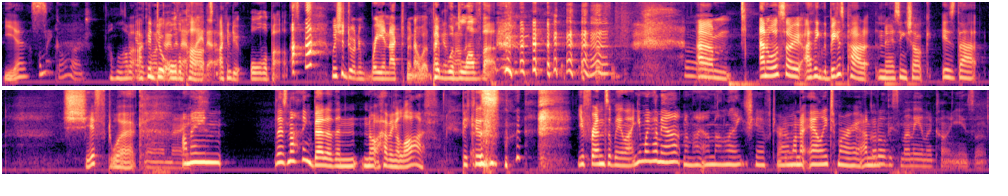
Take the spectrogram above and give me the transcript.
Yes. Oh my god. I love We're it. I can do all the parts. later. I can do all the parts. we should do a reenactment of it. People would love that. um, and also, I think the biggest part of nursing shock is that shift work. Oh. I mean, there's nothing better than not having a life because your friends will be like, "You want to come out?" And I'm like, "I'm on a late shift or I'm on an early tomorrow." I've And got all this money and I can't use it.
